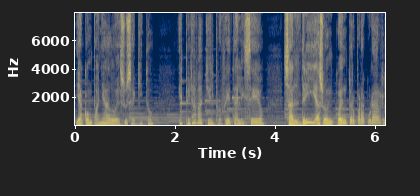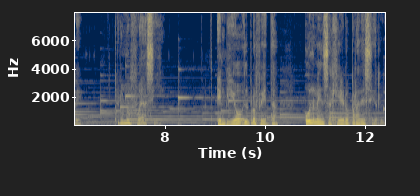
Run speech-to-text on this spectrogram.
y acompañado de su séquito, esperaba que el profeta Eliseo saldría a su encuentro para curarle. Pero no fue así. Envió el profeta un mensajero para decirle,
